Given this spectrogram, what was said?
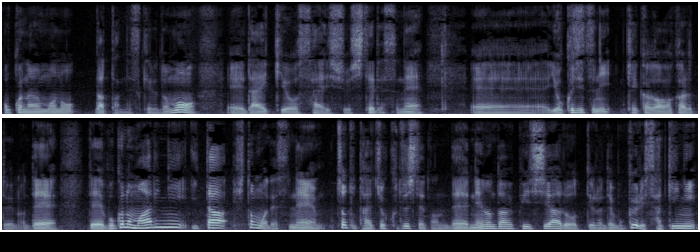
行うものだったんですけれども、えー、唾液を採取してですね、えー、翌日に結果がわかるというので、で、僕の周りにいた人もですね、ちょっと体調崩してたんで、念のため PCR をっていうので、僕より先に、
